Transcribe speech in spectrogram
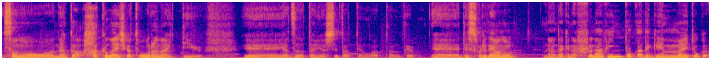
そのなんか白米しか通らないっていうえー、やつだったりはしてたっていうのがあったので,、えー、でそれであのなんだっけな船便とかで玄米とか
